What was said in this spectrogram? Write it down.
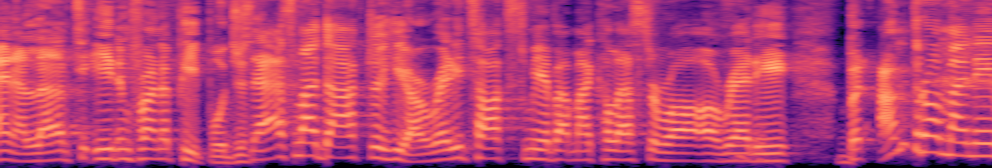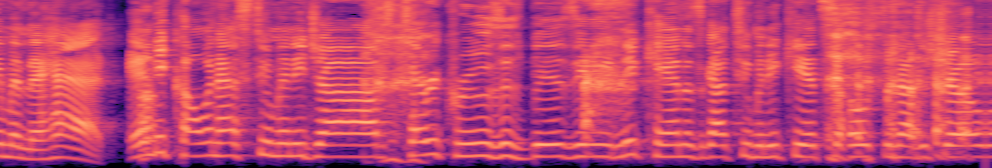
And I love to eat in front of people. Just ask my doctor. He already talks to me about my cholesterol already. But I'm throwing my name in the hat. Andy uh. Cohen has too many jobs. Terry Crews is busy. Nick Cannon's got too many kids to host another show.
